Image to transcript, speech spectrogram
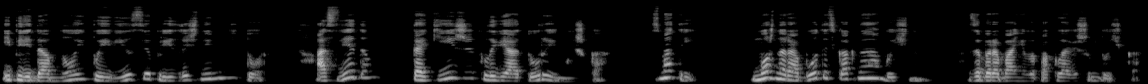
и передо мной появился призрачный монитор, а следом такие же клавиатура и мышка. Смотри, можно работать как на обычном, забарабанила по клавишам дочка.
